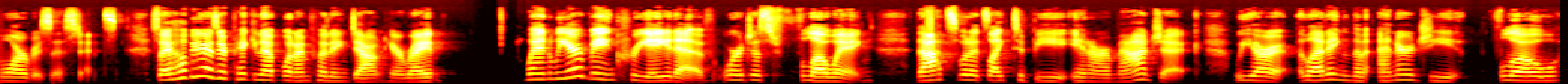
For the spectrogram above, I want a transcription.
more resistance. So I hope you guys are picking up what I'm putting down here, right? When we are being creative, we're just flowing. That's what it's like to be in our magic. We are letting the energy flow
